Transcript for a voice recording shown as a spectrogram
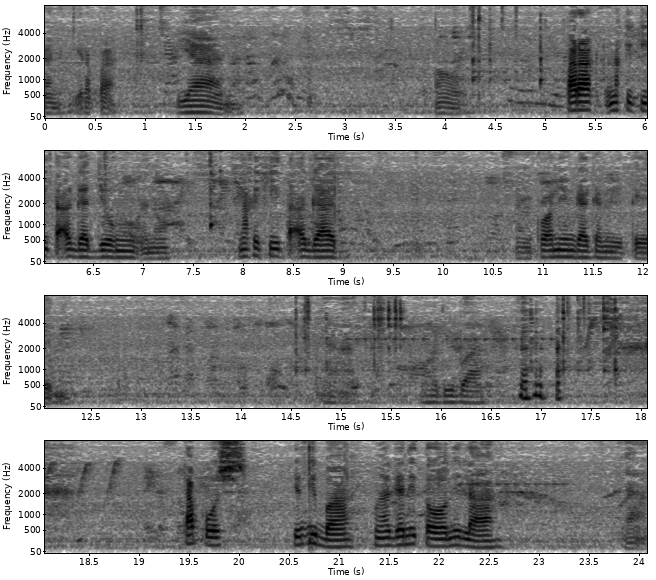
Yan, hirap pa. Yan. Oh. Para nakikita agad yung, ano, nakikita agad ay, kung ano yung gagamitin. Yan. O, diba? Tapos, yung iba, mga ganito nila, yan.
